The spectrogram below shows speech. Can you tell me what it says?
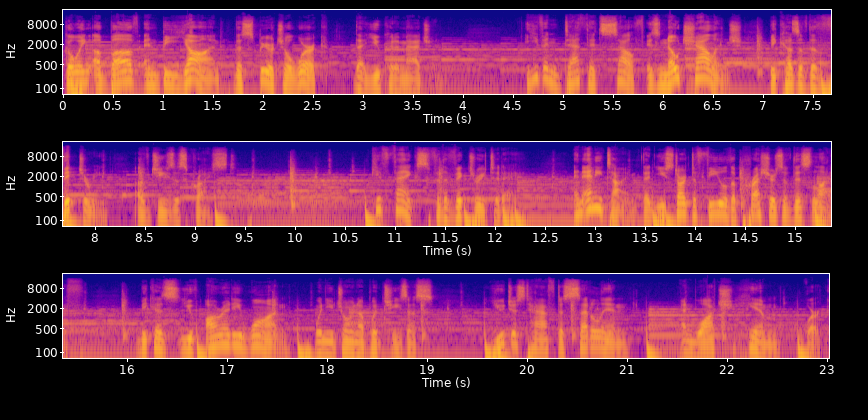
going above and beyond the spiritual work that you could imagine. Even death itself is no challenge because of the victory of Jesus Christ. Give thanks for the victory today, and anytime that you start to feel the pressures of this life, because you've already won when you join up with Jesus. You just have to settle in and watch Him work.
